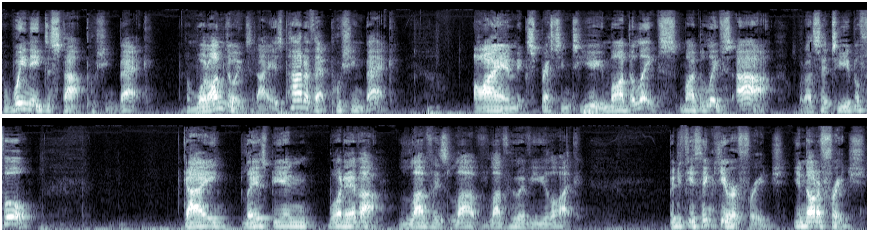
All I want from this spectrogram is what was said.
We need to start pushing back. And what I'm doing today is part of that pushing back. I am expressing to you my beliefs. My beliefs are what I said to you before gay, lesbian, whatever. Love is love. Love whoever you like. But if you think you're a fridge, you're not a fridge.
